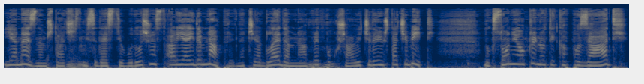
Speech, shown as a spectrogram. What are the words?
ja ne znam šta će mm -hmm. mi se desiti u budućnost, ali ja idem napred, znači ja gledam napred mm -hmm. pokušavajući da vidim šta će biti. Dok su oni okrenuti ka pozadi,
